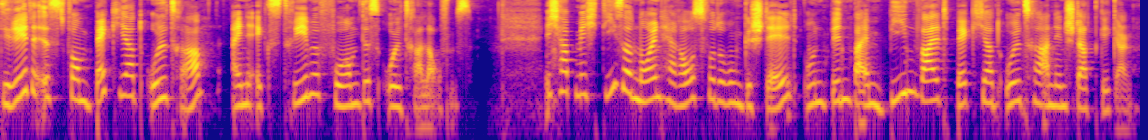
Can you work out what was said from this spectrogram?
Die Rede ist vom Backyard Ultra, eine extreme Form des Ultralaufens. Ich habe mich dieser neuen Herausforderung gestellt und bin beim Bienenwald Backyard Ultra an den Start gegangen.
